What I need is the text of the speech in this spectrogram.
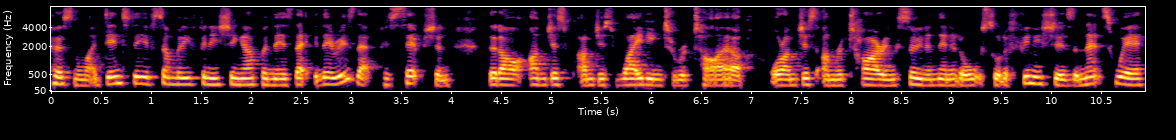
personal identity of somebody finishing up, and there's that there is that perception that oh, I'm just I'm just waiting to retire, or I'm just I'm retiring soon, and then it all sort of finishes, and that's where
